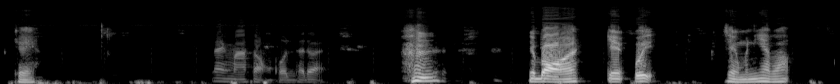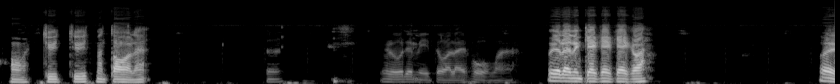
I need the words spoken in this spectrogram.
โอเค แม่งมาสองคนซะด้วย อย่าบอกนะเกม อุ้ย เสียงมันเงียบแล้ว อ๋อจืดจืดมันต่อแล้ว ไม่รู้จะมีตัวอะไรโผล่มา เฮ้ย อะไรนั่นแกแกแกวะ เฮ้ย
